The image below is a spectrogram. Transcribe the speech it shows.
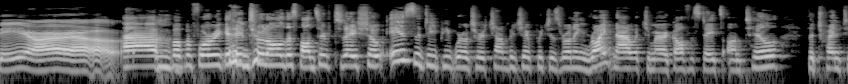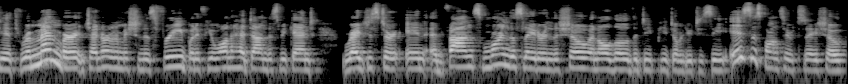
there? Um, but before we get into it all, the sponsor of today's show is the DP World Tour Championship, which is running right now at Jumeirah Golf Estates until the 20th. Remember, general admission is free, but if you want to head down this weekend, register in advance. More on this later in the show. And although the DPWTC is the sponsor of today's show,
